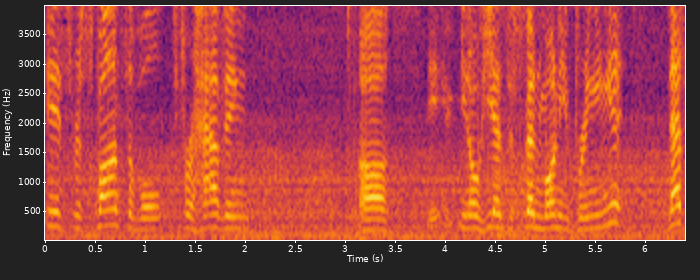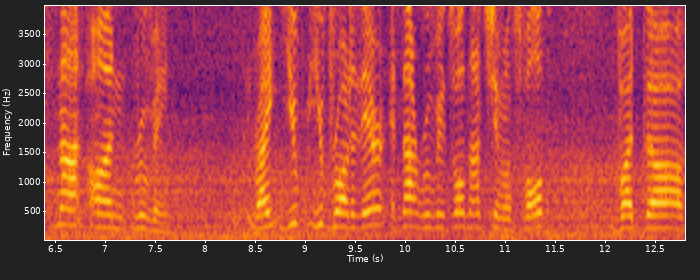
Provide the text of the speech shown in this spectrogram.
is responsible for having, uh, you know, he had to spend money bringing it that's not on Ruvain, right? You you brought it there. It's not Ruvain's fault, not Shimon's fault. But uh,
